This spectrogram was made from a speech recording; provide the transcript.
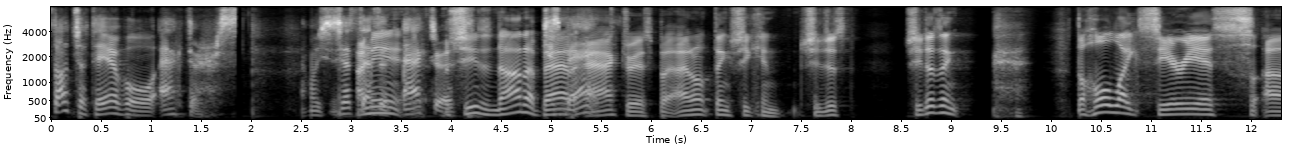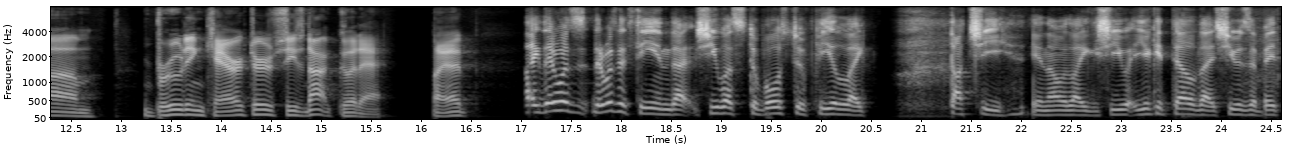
Such a terrible actor. Oh, she's just I as mean, an actress. she's not a bad, bad. actress, but I don't think she can. She just, she doesn't. The whole like serious, um, brooding character, she's not good at. Like, I- like there was there was a scene that she was supposed to feel like touchy, you know, like she you could tell that she was a bit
